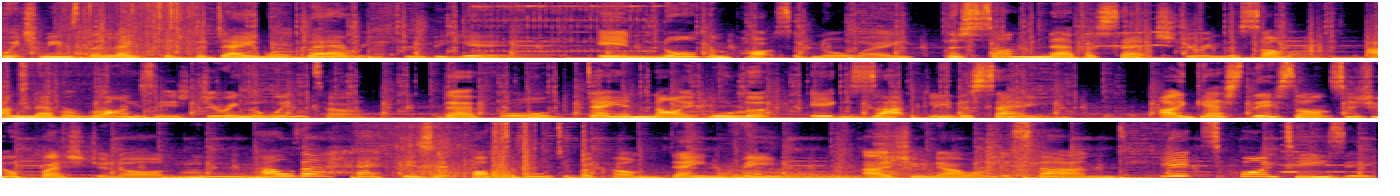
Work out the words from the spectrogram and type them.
which means the length of the day will vary through the year. In northern parts of Norway, the sun never sets during the summer and never rises during the winter. Therefore, day and night will look exactly the same. I guess this answers your question on hmm. how the heck is it possible to become Døgnvill? As you now understand, it's quite easy.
